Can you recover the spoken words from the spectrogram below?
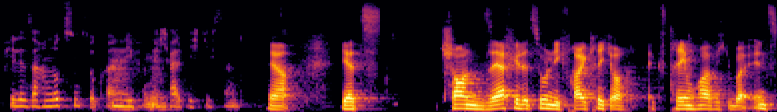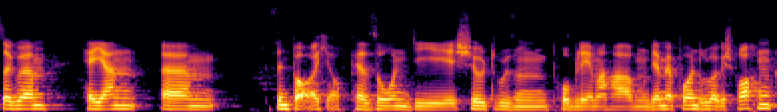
viele Sachen nutzen zu können, die für mich mhm. halt wichtig sind. Ja, jetzt schauen sehr viele zu und die Frage kriege ich auch extrem häufig über Instagram. Herr Jan, ähm, sind bei euch auch Personen, die Schilddrüsenprobleme haben? Wir haben ja vorhin drüber gesprochen.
